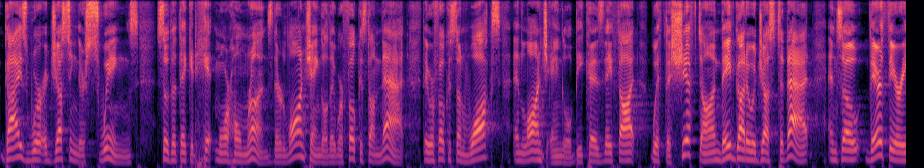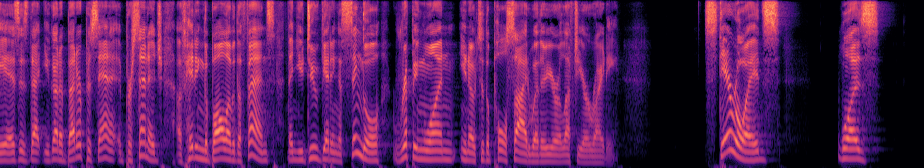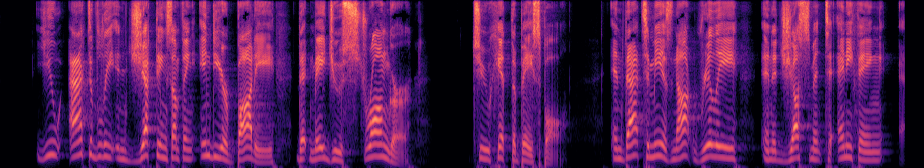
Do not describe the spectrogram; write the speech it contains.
guys were adjusting their swings so that they could hit more home runs. Their launch angle, they were focused on that. They were focused on walks and launch angle because they thought with the shift on, they've got to adjust to that. And so their theory is is that you got a better percentage of hitting the ball over the fence than you do getting a single, ripping one, you know, to the pull side whether you're a lefty or a righty. Steroids was you actively injecting something into your body that made you stronger to hit the baseball. And that to me is not really an adjustment to anything uh,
